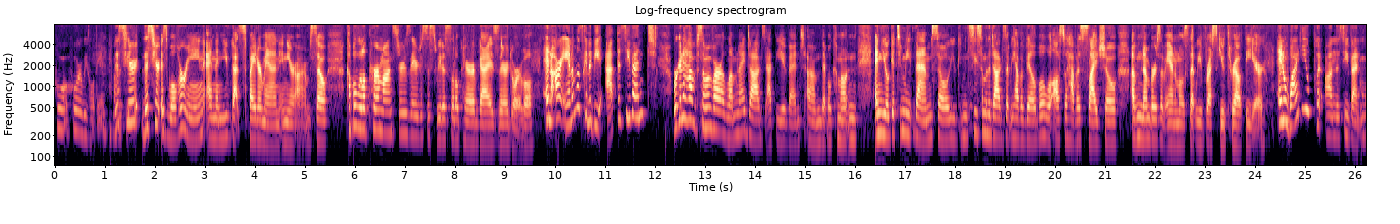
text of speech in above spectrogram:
who, who are we holding? This here, this here is Wolverine, and then you've got Spider-Man in your arms. So a couple little purr monsters. They're just the sweetest little pair of guys. They're adorable. And are animals going to be at this event? We're going to have some of our alumni dogs at the event um, that will come out, and, and you'll get to meet them. So you can see some of the dogs that we have available. We'll also have a slideshow of numbers of animals that we've rescued throughout the year. And why do you put on this event?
